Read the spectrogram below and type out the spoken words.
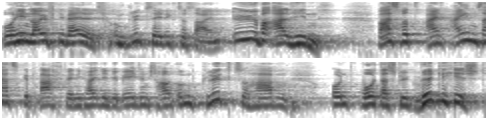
Wohin läuft die Welt, um glückselig zu sein? Überall hin. Was wird ein Einsatz gebracht, wenn ich heute in die Medien schaue, um Glück zu haben und wo das Glück wirklich ist?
